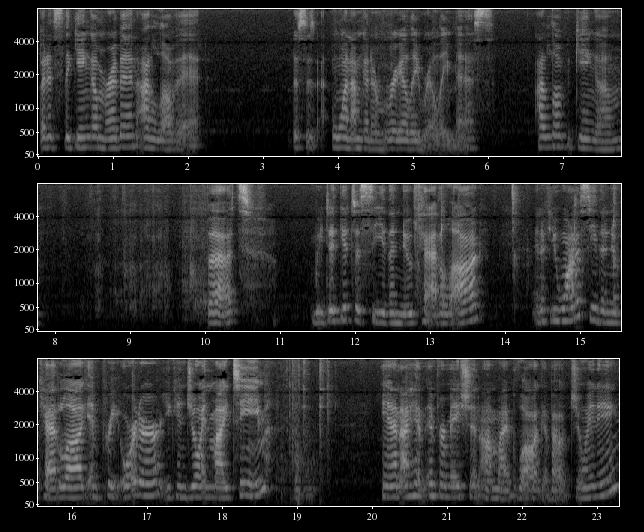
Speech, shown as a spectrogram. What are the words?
but it's the gingham ribbon. I love it. this is one I'm going to really, really miss. I love gingham. But we did get to see the new catalog. And if you want to see the new catalog and pre-order, you can join my team. And I have information on my blog about joining.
